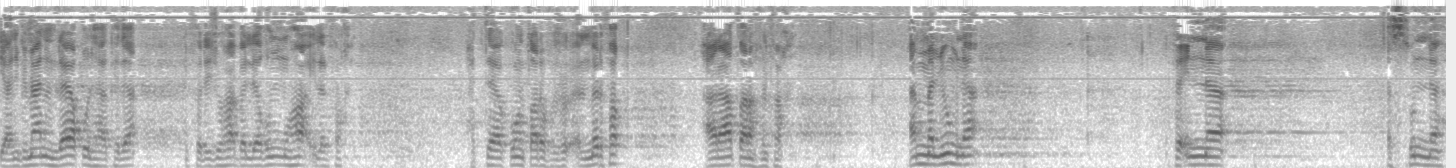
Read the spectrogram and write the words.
يعني بمعنى لا يقول هكذا يفرجها بل يضمها إلى الفخذ حتى يكون طرف المرفق على طرف الفخذ. أما اليمنى فإن السنة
